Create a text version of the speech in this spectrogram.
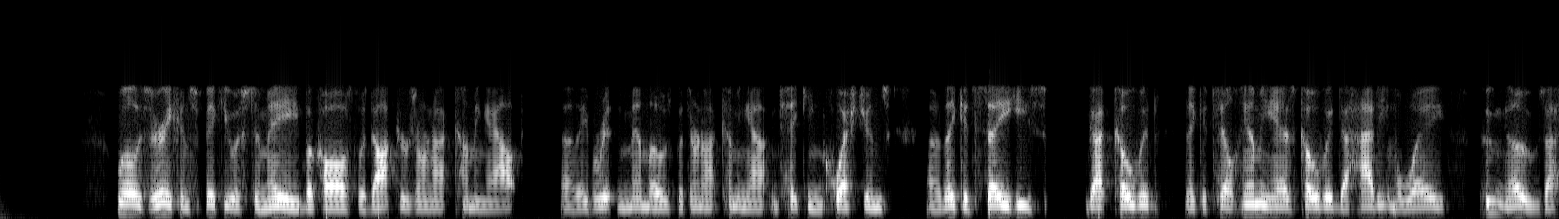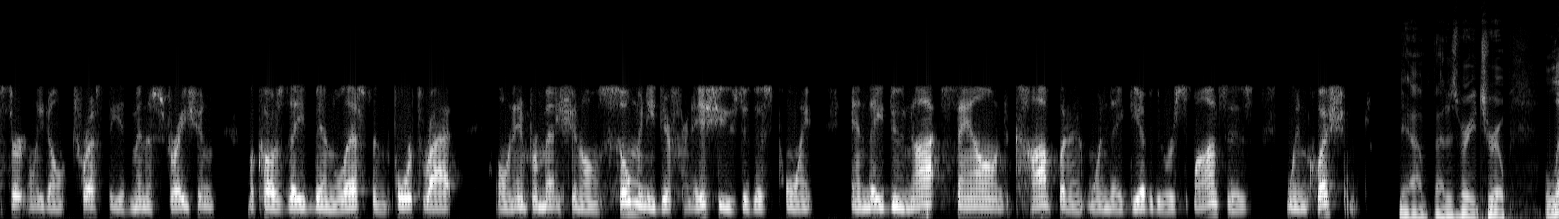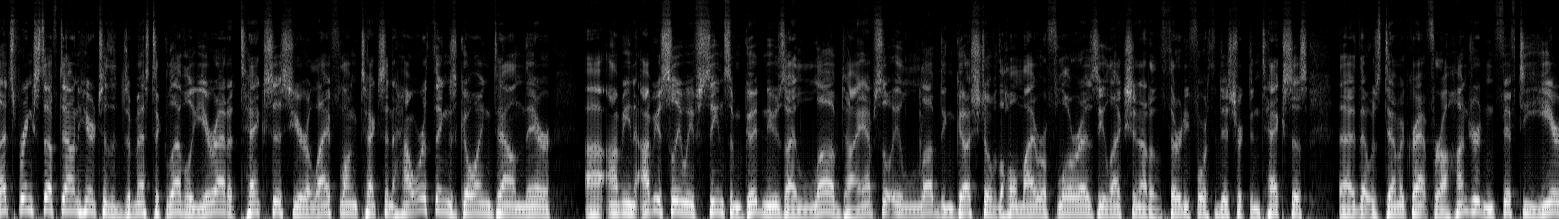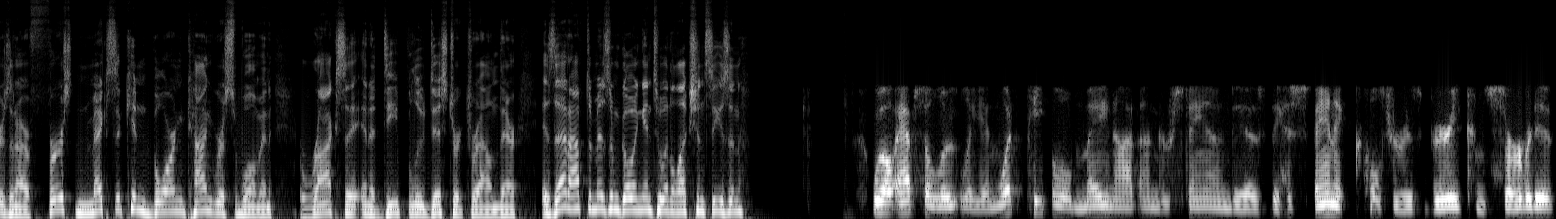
Well, it's very conspicuous to me because the doctors are not coming out uh, they've written memos, but they're not coming out and taking questions. Uh, they could say he's got COVID. They could tell him he has COVID to hide him away. Who knows? I certainly don't trust the administration because they've been less than forthright on information on so many different issues to this point, and they do not sound competent when they give the responses when questioned. Yeah, that is very true. Let's bring stuff down here to the domestic level. You're out of Texas. You're a lifelong Texan. How are things going down there? Uh, I mean, obviously, we've seen some good news. I loved, I absolutely loved and gushed over the whole Mayra Flores election out of the 34th district in Texas. Uh, that was Democrat for 150 years, and our first Mexican-born Congresswoman rocks it in a deep blue district round there. Is that optimism going into an election season? Well, absolutely. And what people may not understand is the Hispanic culture is very conservative,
